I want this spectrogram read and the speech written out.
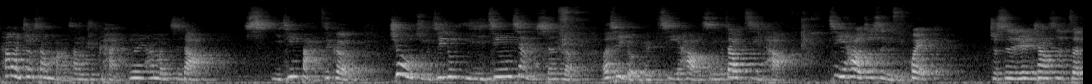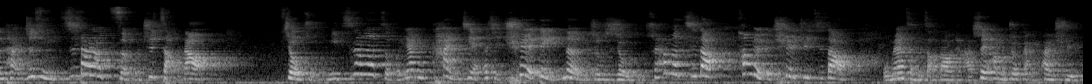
他们就是要马上去看，因为他们知道已经把这个救主基督已经降生了，而且有一个记号。什么叫记号？记号就是你会，就是有点像是侦探，就是你知道要怎么去找到。救主，你知道要怎么样看见，而且确定那里就是救主，所以他们知道，他们有一个确据，知道我们要怎么找到他，所以他们就赶快去，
